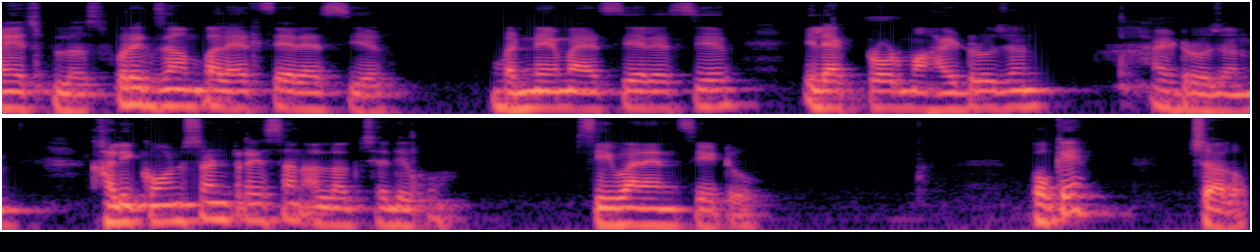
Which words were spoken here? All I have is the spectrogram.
H plus for example HCL HCL બંનેમાં એચસીએલ એચસીએલ ઇલેક્ટ્રોડમાં હાઇડ્રોજન હાઇડ્રોજન ખાલી કોન્સન્ટ્રેશન અલગ છે, દેખો. C one and C two okay ચલો.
